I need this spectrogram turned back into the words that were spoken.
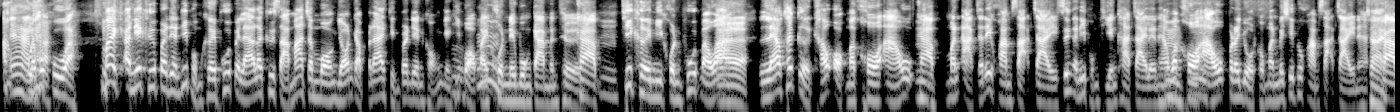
เอ้าไอ้ห่าแล้วพวกกูอะ ไม่ อันนี้คือประเด็นที่ผมเคยพูดไปแล้ว แล้วคือสามารถจะมองย้อนกลับมาได้ถึงประเด็นของอย่างที่บอกไปอืมคนในวงการบันเทิงครับ ที่เคยมีคนพูดมาว่า เออแล้วถ้าเกิดเขาออกมา call out ครับมันอาจจะได้ความสะใจ ซึ่งอันนี้ผมเถียงขาดใจเลยนะฮะอืมว่า call out ประโยชน์ของมันไม่ใช่เพื่อความสะใจนะฮะใช่ครับ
